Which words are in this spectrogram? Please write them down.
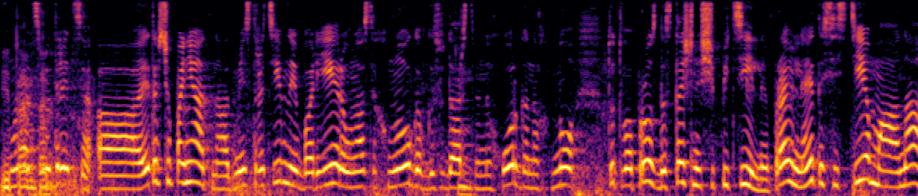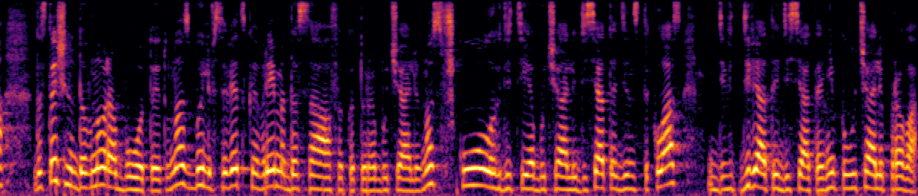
и Мурат, так далее. смотрите, а, это все понятно. Административные барьеры, у нас их много в государственных органах, но тут вопрос достаточно щепетильный, правильно? Эта система, она достаточно давно работает. У нас были в советское время ДОСАФы, которые обучали. У нас в школах детей обучали, 10-11 класс, 9-10, они получали права.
